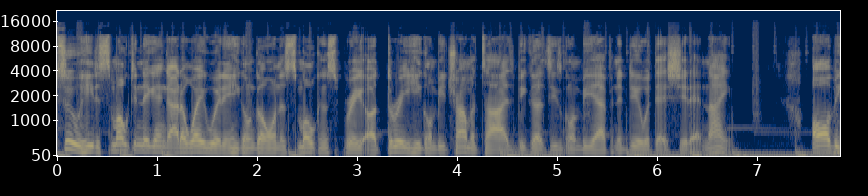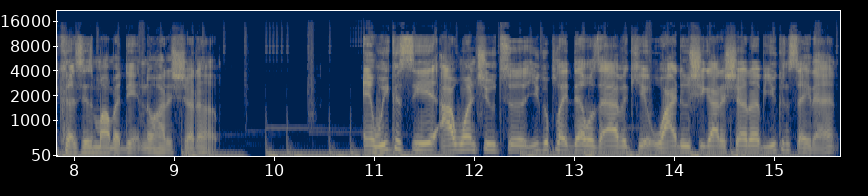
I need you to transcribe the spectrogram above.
Two, he smoked a nigga and got away with it. He gonna go on a smoking spree. Or three, he gonna be traumatized because he's gonna be having to deal with that shit at night. All because his mama didn't know how to shut up. And we could see it. I want you to. You could play devil's advocate. Why do she gotta shut up? You can say that.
